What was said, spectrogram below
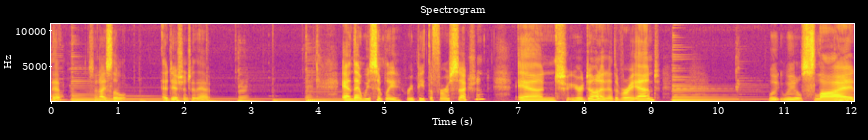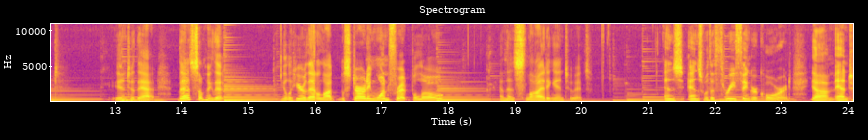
That's a nice little addition to that. And then we simply repeat the first section and you're done. And at the very end, we, will slide into that. That's something that you'll hear that a lot. Starting one fret below and then sliding into it ends, ends with a three finger chord. Um, and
